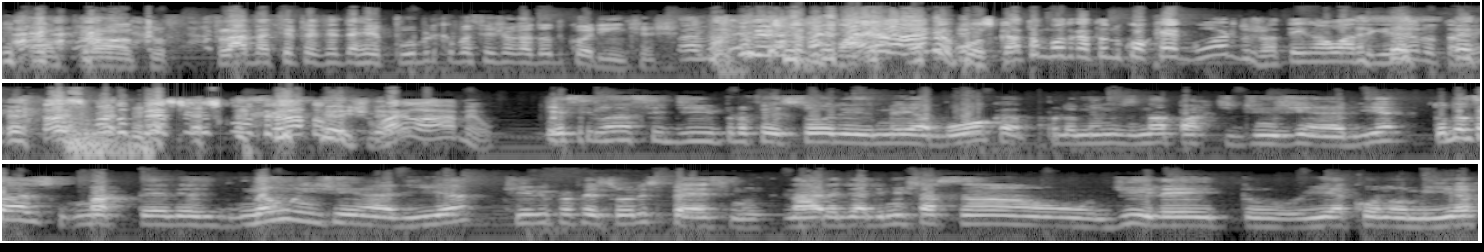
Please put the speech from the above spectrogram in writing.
Então pronto. Flávio vai ser presidente da República, você é jogador do Corinthians. Vai lá, meu pô. Os caras estão contratando qualquer gordo, já tem lá o Adriano também. Tá acima do preço, eles contratam, bicho. Vai lá, meu. Esse lance de professores meia boca, pelo menos na parte de engenharia, todas as matérias não engenharia, tive professores péssimos. Na área de administração, direito e economia,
